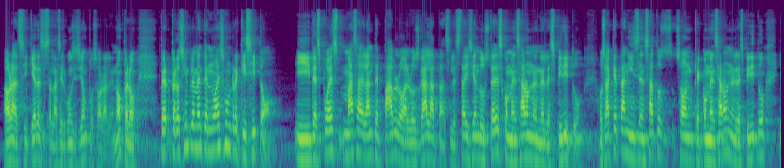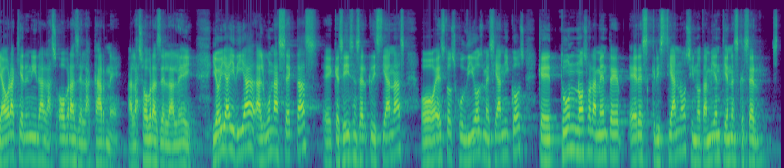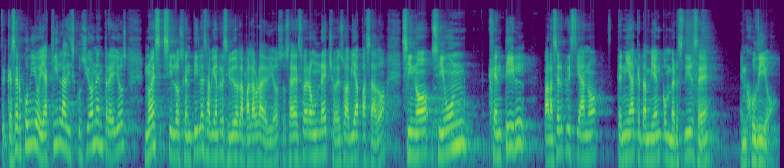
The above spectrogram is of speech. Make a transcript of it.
Ahora, si quieres la circuncisión, pues órale, ¿no? pero, pero simplemente no es un requisito. Y después, más adelante, Pablo a los Gálatas le está diciendo, ustedes comenzaron en el Espíritu. O sea, qué tan insensatos son que comenzaron en el Espíritu y ahora quieren ir a las obras de la carne. a las obras de la ley. Y hoy hay día algunas sectas eh, que se dicen ser cristianas o estos judíos mesiánicos que tú no solamente eres cristiano, sino también tienes que ser, que ser judío. Y aquí la discusión entre ellos no es si los gentiles habían recibido la palabra de Dios, o sea, eso era un hecho, eso había pasado, sino si un gentil para ser cristiano tenía que también convertirse en judío.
